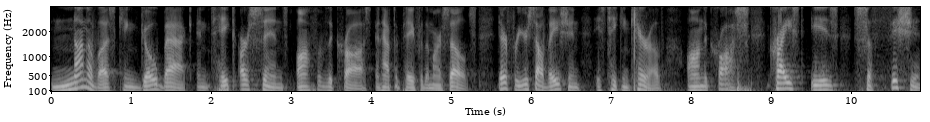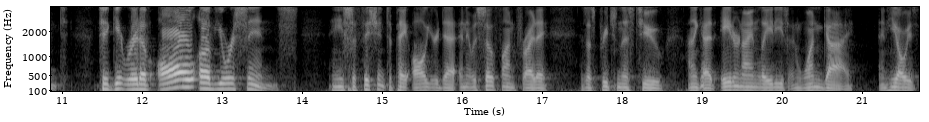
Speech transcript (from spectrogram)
none of us can go back and take our sins off of the cross and have to pay for them ourselves. Therefore, your salvation is taken care of on the cross. Christ is sufficient to get rid of all of your sins and he's sufficient to pay all your debt. And it was so fun Friday as I was preaching this to, I think I had eight or nine ladies and one guy. And he always,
